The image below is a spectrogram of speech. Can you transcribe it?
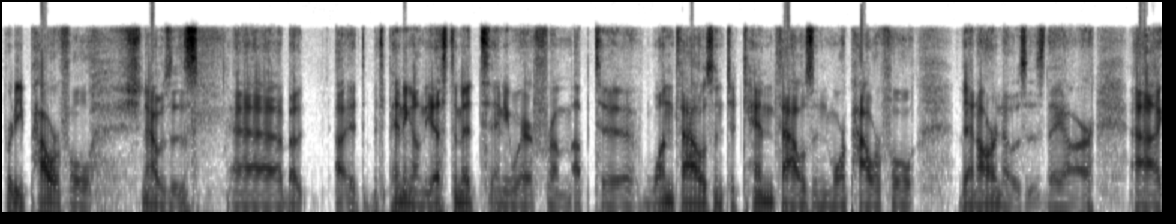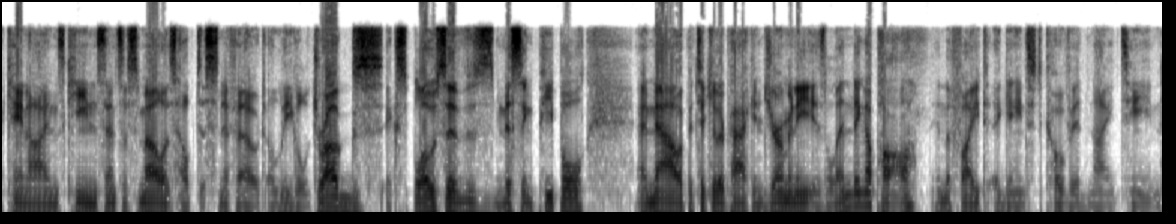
pretty powerful schnauzes, uh, about uh, it, depending on the estimate, anywhere from up to 1,000 to 10,000 more powerful than our noses they are. Uh, canine's keen sense of smell has helped to sniff out illegal drugs, explosives, missing people, and now a particular pack in Germany is lending a paw in the fight against COVID 19.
